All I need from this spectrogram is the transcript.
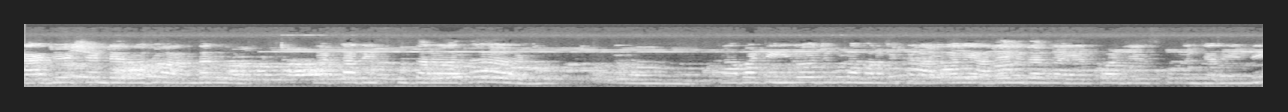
గ్రాడ్యుయేషన్ డే రోజు అందరూ పట్టా తీసుకున్న తర్వాత కాబట్టి ఈరోజు కూడా మనం ఇక్కడ అలాగే అదే విధంగా ఏర్పాటు చేసుకోవడం జరిగింది.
